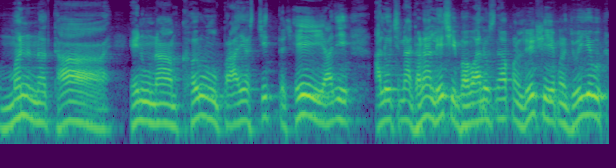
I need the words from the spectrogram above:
મન ન થાય. એનું નામ ખરું પ્રાયશ્ચિત્ત છે. આજે આલોચના ઘણા લે છે ભવ આલોચના પણ લે છે, પણ જોઈએ એવું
